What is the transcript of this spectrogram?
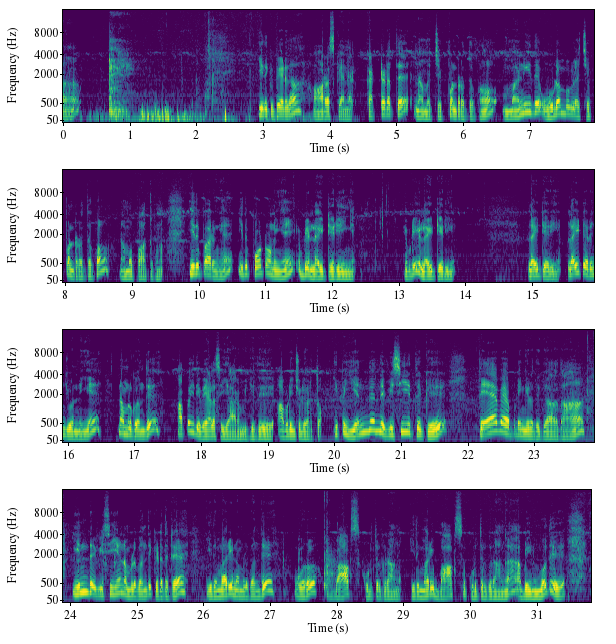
இதுக்கு பேர் தான் ஆர்எஸ் ஸ்கேனர் கட்டடத்தை நம்ம செக் பண்ணுறதுக்கும் மனித உடம்புகளை செக் பண்ணுறதுக்கும் நம்ம பார்த்துக்கணும். இது பாருங்கள் இது போட்டோன்னே இப்படி லைட் எரியுங்க. இப்படி லைட் எரியும். லைட் எரியும். லைட் எரிஞ்ச ஒன்றையே நம்மளுக்கு வந்து அப்போ இது வேலை செய்ய ஆரம்பிக்குது அப்படின்னு சொல்லி அர்த்தம். இப்போ எந்தெந்த விஷயத்துக்கு தேவை அப்படிங்கிறதுக்காக தான் இந்த விஷயம் நம்மளுக்கு வந்து கிட்டத்தட்ட இது மாதிரி நம்மளுக்கு வந்து ஒரு பாக்ஸ் கொடுத்துருக்குறாங்க. இது மாதிரி பாக்ஸை கொடுத்துருக்குறாங்க அப்படின்னும் போது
